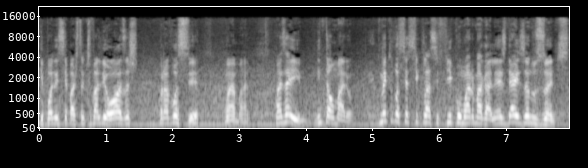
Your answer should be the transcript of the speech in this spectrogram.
que podem ser bastante valiosas para você, não é, Mário? Mas aí, então, Mário, como é que você se classifica o Mário Magalhães 10 anos antes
